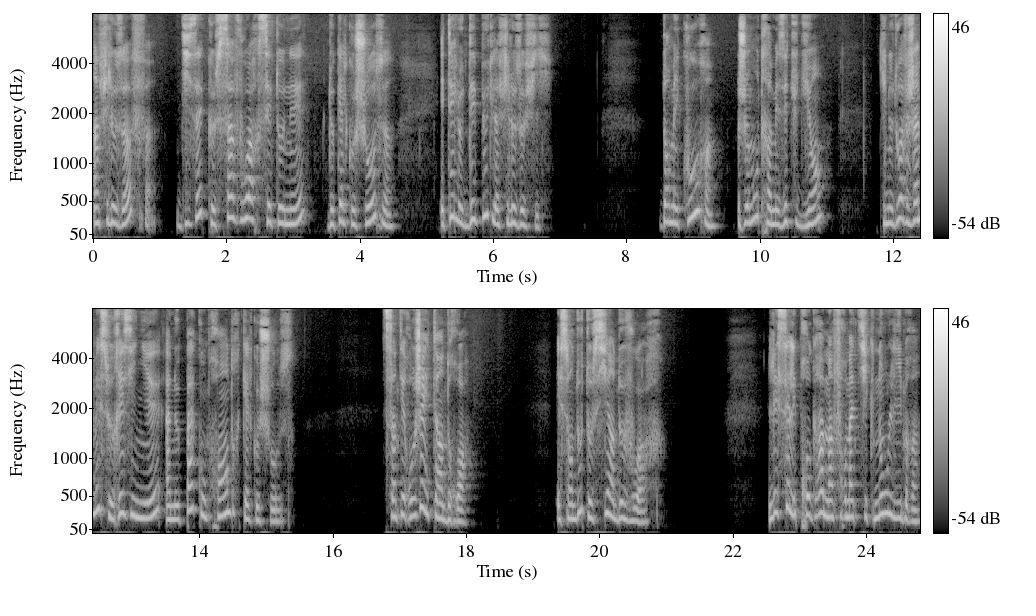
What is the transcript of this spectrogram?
un philosophe, disait que savoir s'étonner de quelque chose était le début de la philosophie. Dans mes cours, je montre à mes étudiants qu'ils ne doivent jamais se résigner à ne pas comprendre quelque chose. S'interroger est un droit, et sans doute aussi un devoir. Laisser les programmes informatiques non libres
